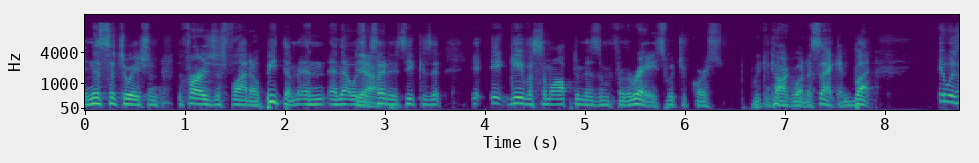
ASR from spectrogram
in this situation, the Ferraris just flat out beat them, and and that was yeah. exciting to see because it, it it gave us some optimism for the race, which of course we can talk about in a second. But it was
